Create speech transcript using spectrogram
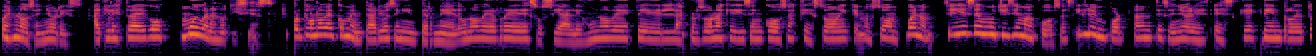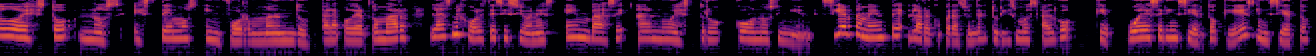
Pues no, señores, aquí les traigo muy buenas noticias. Porque uno ve comentarios en internet, uno ve redes sociales, uno ve de las personas que dicen cosas que son y que no son. Bueno, sí dicen muchísimas cosas y lo importante, señores, es que dentro de todo esto nos estemos informando para poder tomar las mejores decisiones en base a nuestro conocimiento. Ciertamente la recuperación del turismo es algo que puede ser incierto, que es incierto,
